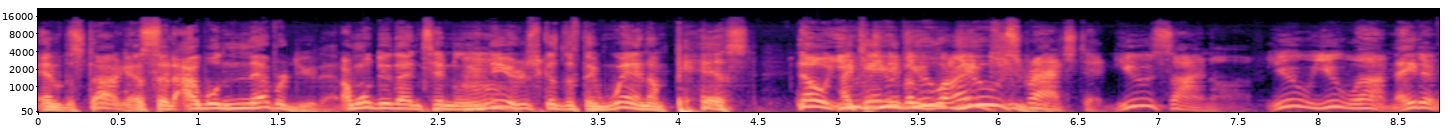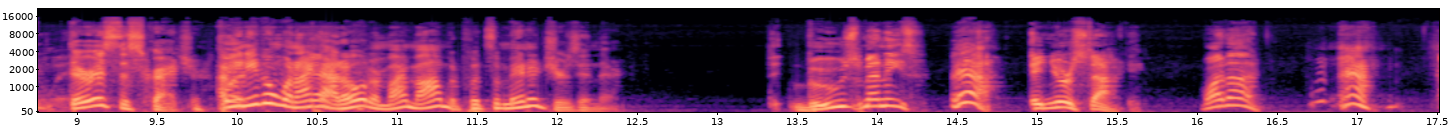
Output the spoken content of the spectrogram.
in the stocking. I said, I will never do that. I won't do that in 10 million years because if they win, I'm pissed. No, you, I can't you, even you, lie you to scratched it. You sign off. You you won. They didn't win. There is the scratcher. I mean, even when I got older, my mom would put some miniatures in there. Booze minis Yeah. in your stocking. Why not? Yeah.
